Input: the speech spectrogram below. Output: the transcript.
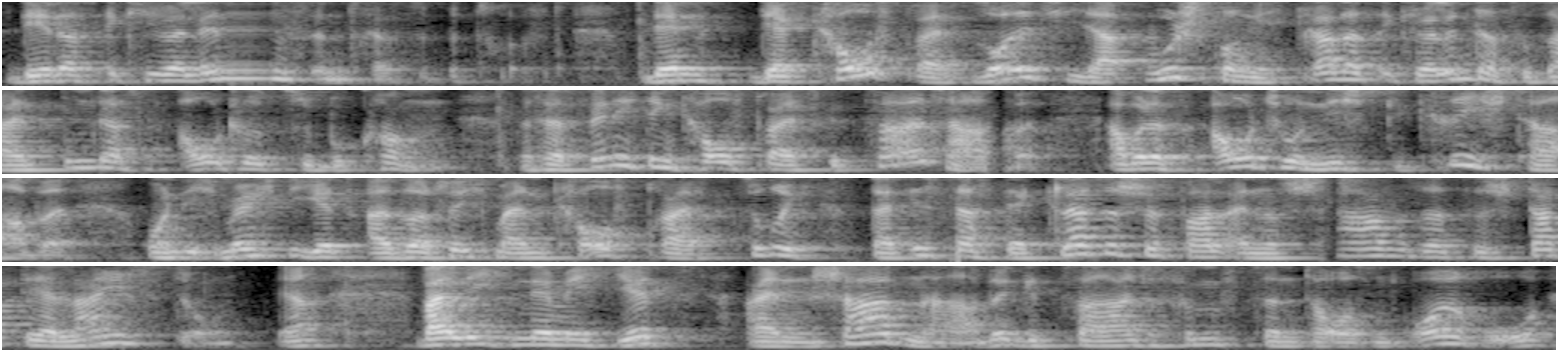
der das Äquivalenzinteresse betrifft. Denn der Kaufpreis sollte ja ursprünglich gerade das Äquivalent dazu sein, um das Auto zu bekommen. Das heißt, wenn ich den Kaufpreis gezahlt habe, aber das Auto nicht gekriegt habe und ich möchte jetzt also natürlich meinen Kaufpreis zurück, dann ist das der klassische Fall eines Schadensatzes statt der Leistung. Ja? Weil ich nämlich jetzt einen Schaden habe, gezahlte 15.000 Euro,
